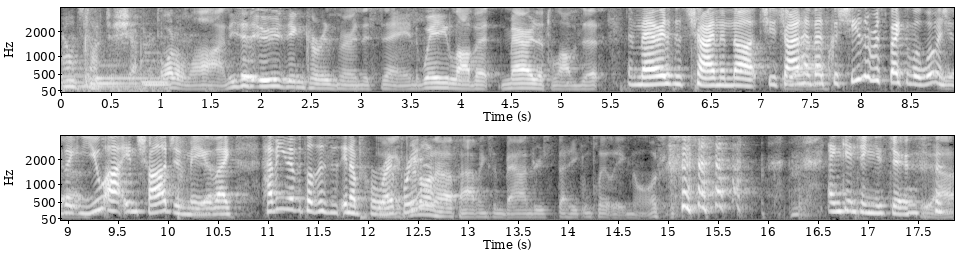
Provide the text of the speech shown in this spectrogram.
Now it's Dr. Shepherd. what a line. He's just oozing charisma in this scene. We love it. Meredith loves it. And Meredith is trying to not. She's trying her best because she's a respectable woman. She's Yeah. like, you are in charge of me. Yeah. Like, haven't you ever thought this is Yeah, inappropriate? good on her for having some boundaries that he completely ignores. and continues to. yeah,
